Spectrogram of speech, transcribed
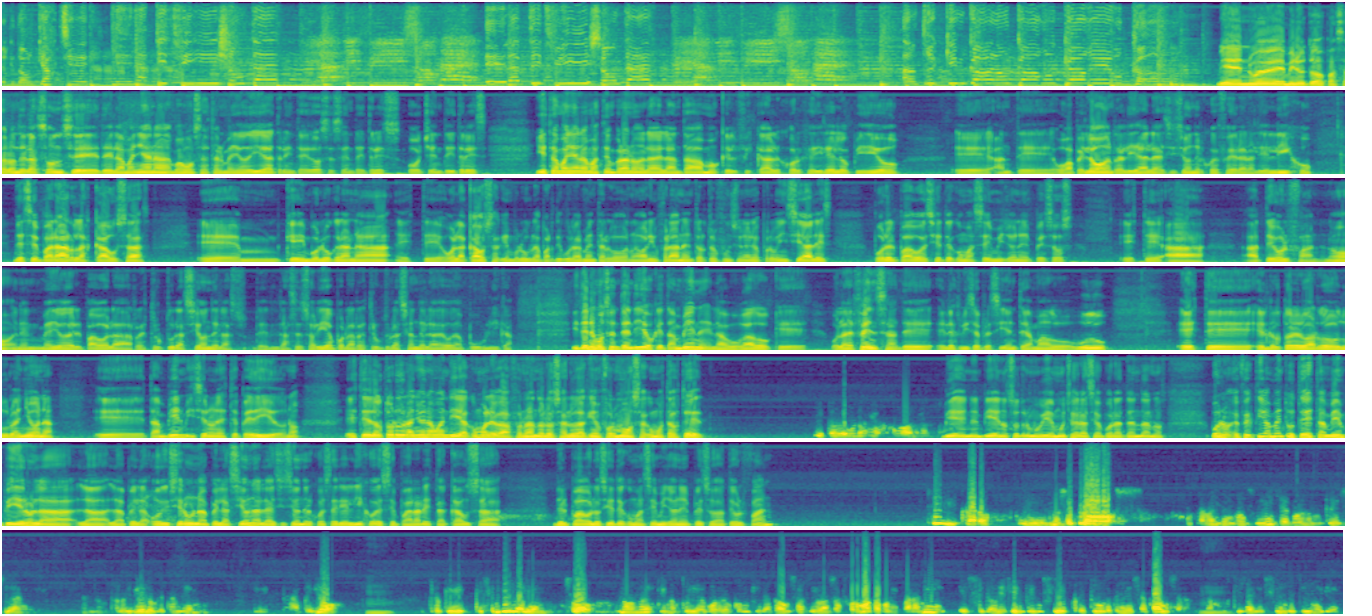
cirque dans le quartier. Et la petite fille chantait. Et la petite fille chantait. Et la petite fille chantait. Et la petite fille chantait. Un truc qui me colle encore au cœur et au corps. Bien, nueve minutos pasaron de las 11 de la mañana, vamos hasta el mediodía, 32, 63, 83. Y esta mañana más temprano le adelantábamos que el fiscal Jorge Dilelo pidió eh, ante, o apeló en realidad la decisión del juez federal Ariel Lijo de separar las causas eh, que involucran a, este, o la causa que involucra particularmente al gobernador Infran, entre otros funcionarios provinciales, por el pago de 7,6 millones de pesos este, a, a Teolfan, ¿no? en el medio del pago de la reestructuración de la asesoría por la reestructuración de la deuda pública. Y tenemos entendido que también el abogado que, o la defensa del ex vicepresidente Amado Vudú, este, el doctor Eduardo Durañona, eh, también hicieron este pedido, ¿no? Este, doctor Durañona, buen día, ¿cómo le va? Fernando lo saluda aquí en Formosa, ¿cómo está usted? Bien, bien, nosotros muy bien, muchas gracias por atendernos. Bueno, efectivamente ustedes también pidieron la, la, la o hicieron una apelación a la decisión del juez Ariel Lijo de separar esta causa del pago de los 7,6 millones de pesos a Teolfan. Sí, claro. Eh, nosotros, justamente en coincidencia con lo que decía, el doctor Rivero, que también eh, apeló, Mm, creo que, que se entienda bien. Yo no no es que no estoy de acuerdo con que la causa se vaya a Formosa, porque para mí es el origen que siempre tuvo que tener esa causa. La Mm. justicia que siempre tiene que,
